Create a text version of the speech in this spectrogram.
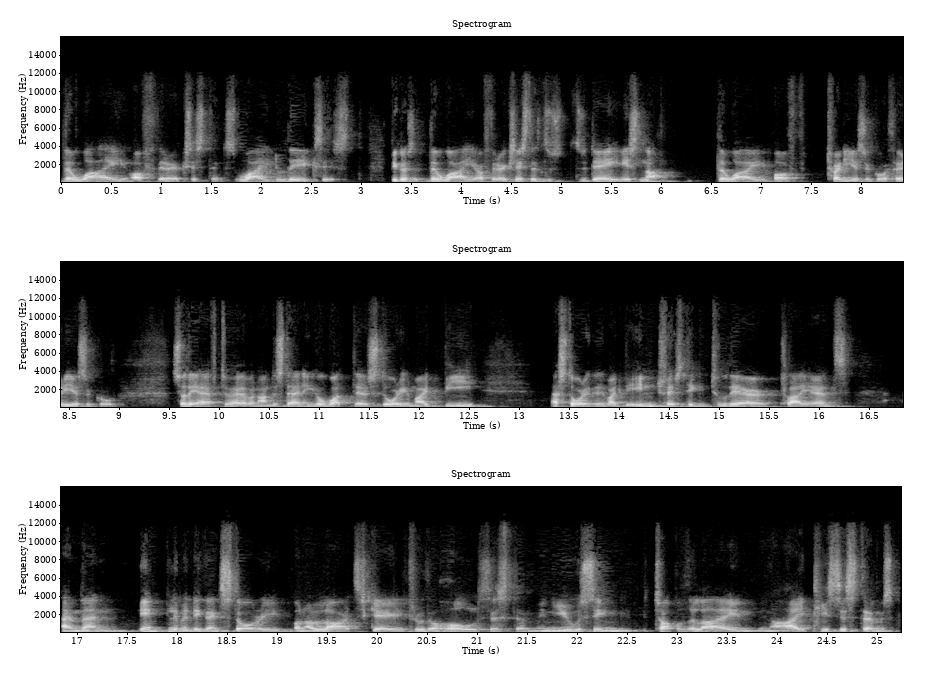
the why of their existence. Why do they exist? Because the why of their existence today is not the why of 20 years ago, 30 years ago. So they have to have an understanding of what their story might be, a story that might be interesting to their clients, and then implementing that story on a large scale through the whole system in using top of the line you know, IT systems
